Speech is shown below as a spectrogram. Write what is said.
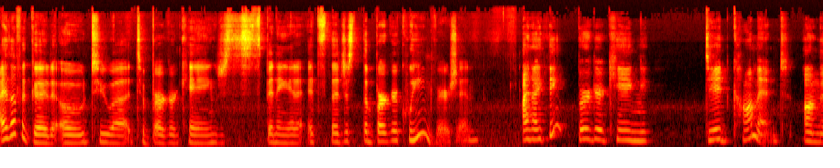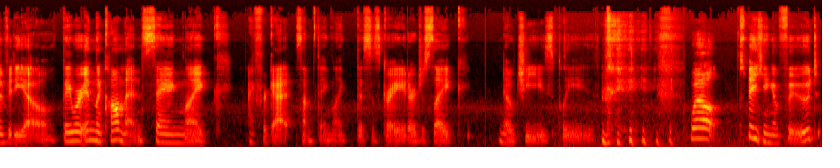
I love a good ode to uh, to Burger King, just spinning it. It's the just the Burger Queen version. And I think Burger King did comment on the video. They were in the comments saying like I forget something like this is great or just like no cheese, please. well, speaking of food,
